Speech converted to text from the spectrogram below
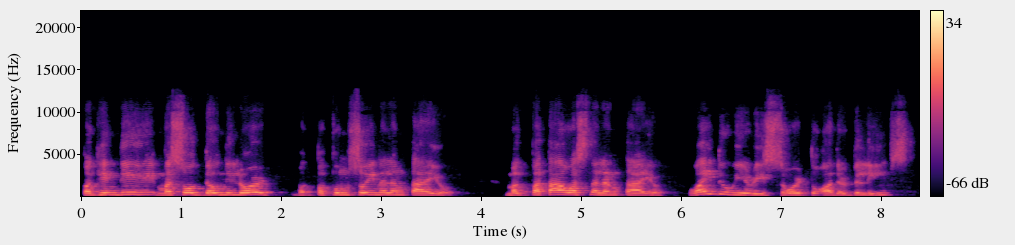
pag hindi masold daw ni Lord, magpapungsoy na lang tayo. Magpatawas na lang tayo. Why do we resort to other beliefs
